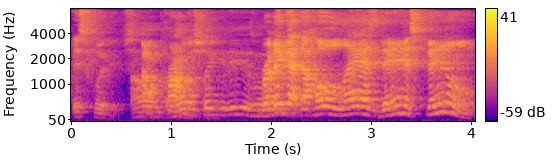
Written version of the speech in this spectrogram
it's footage. I, I promise. I don't think it is. Bro, they got the whole Last Dance filmed.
